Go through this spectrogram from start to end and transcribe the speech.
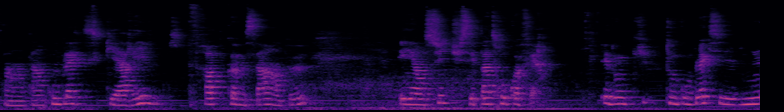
Enfin, tu as un complexe qui arrive, qui te frappe comme ça un peu. Et ensuite, tu sais pas trop quoi faire. Et donc, ton complexe, il est venu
